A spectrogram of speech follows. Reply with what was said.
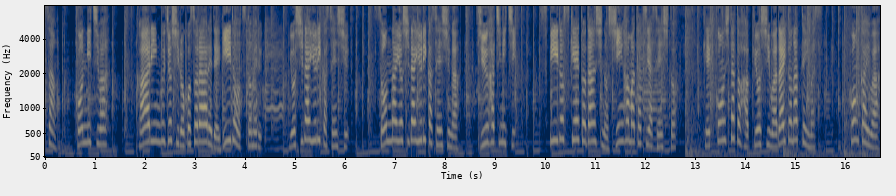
さんこんにちは。カーリング女子ロコ・ソラーレでリードを務める吉田夕梨花選手。そんな吉田夕梨花選手が18日スピードスケート男子の新浜達也選手と結婚したと発表し話題となっています。今回は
